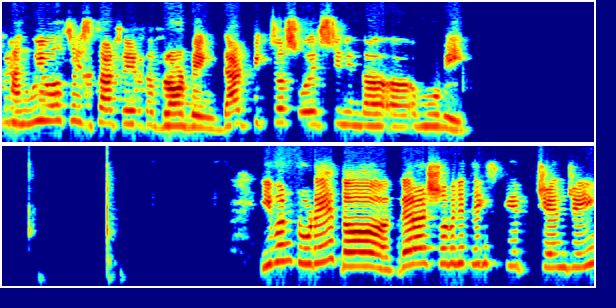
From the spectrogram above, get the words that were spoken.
And we also started the blood bank. That pictures were seen in the uh, movie. Even today, the there are so many things keep changing,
